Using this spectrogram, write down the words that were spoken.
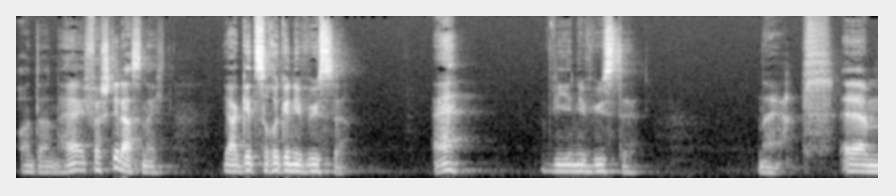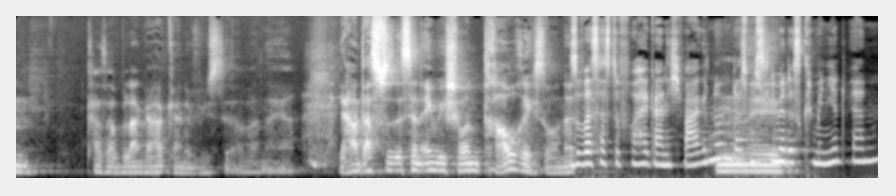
Und dann, hä, ich verstehe das nicht. Ja, geh zurück in die Wüste. Hä? Wie in die Wüste? Naja, ähm, Casablanca hat keine Wüste, aber naja. Ja, und das ist dann irgendwie schon traurig so, ne? Sowas hast du vorher gar nicht wahrgenommen, dass Nee. Muslime diskriminiert werden?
